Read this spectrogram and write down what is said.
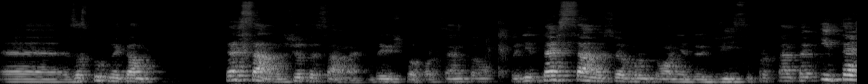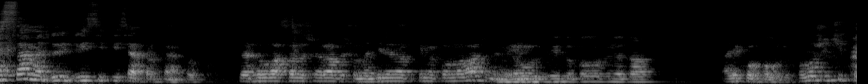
е, заступникам те саме, все те саме дають 100%, тоді те саме все обґрунтування дають 200% і те саме дають 250%. Це голова селищної ради, що наділена такими повноваженнями? Ну, згідно положення, так. А якого положення? Положення чітко.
